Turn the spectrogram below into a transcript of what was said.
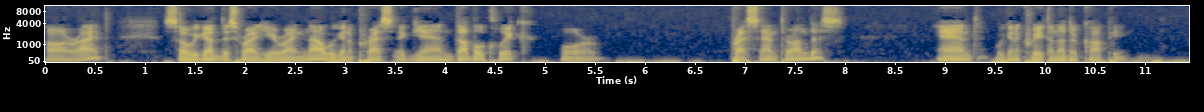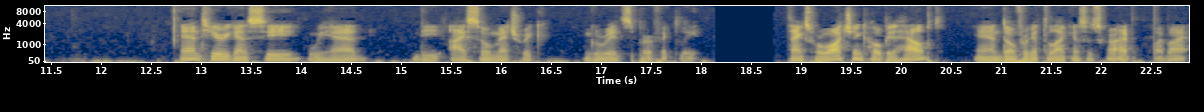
All right. So we got this right here right now. We're gonna press again double click or press enter on this and we're going to create another copy. And here you can see we had the isometric grids perfectly. Thanks for watching hope it helped and don't forget to like and subscribe. Bye bye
